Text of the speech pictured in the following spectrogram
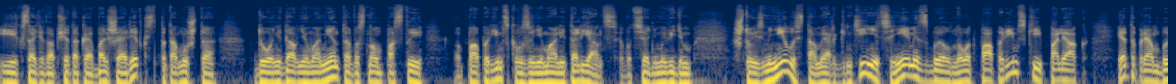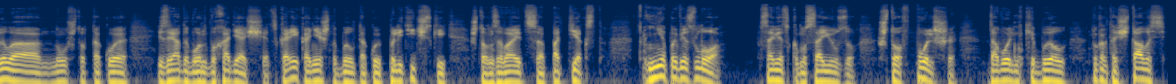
И, кстати, это вообще такая большая редкость, потому что до недавнего момента в основном посты Папы Римского занимали итальянцы. Вот сегодня мы видим, что изменилось. Там и аргентинец, и немец был. Но вот Папа Римский, поляк, это прям было, ну, что-то такое из ряда вон выходящее. Скорее, конечно, был такой политический, что называется, подтекст. Не повезло Советскому Союзу, что в Польше довольно-таки был, ну, как-то считалось,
